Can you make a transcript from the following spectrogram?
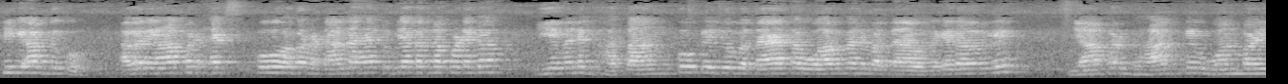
ठीक है, अब देखो, अगर यहाँ पर x को अगर हटाना है तो क्या करना पड़ेगा? ये मैंने घातांकों के जो बताया था वहाँ मैंने बताया होगा क्या करोगे? यहाँ पर घात के वन बाई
